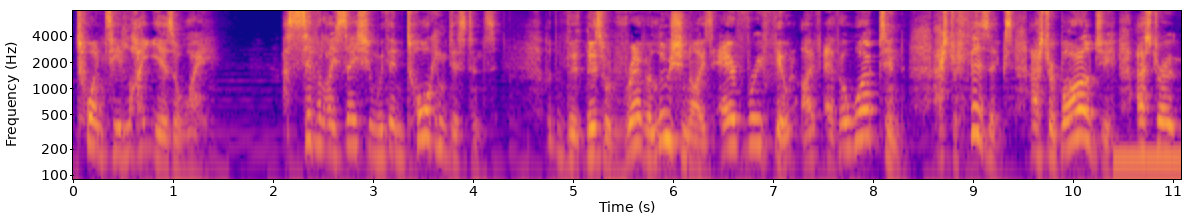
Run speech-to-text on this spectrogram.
20 light years away. A civilization within talking distance. This would revolutionize every field I've ever worked in astrophysics, astrobiology, astro.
